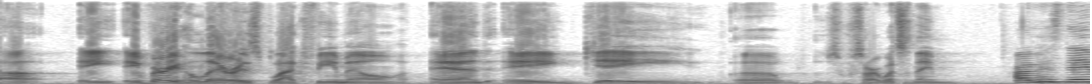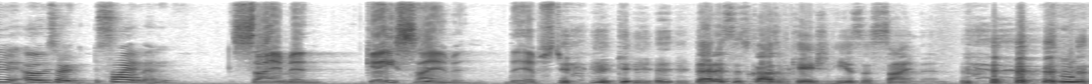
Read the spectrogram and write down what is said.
uh, a, a very hilarious black female and a gay uh sorry what's his name Um, his name. Oh, sorry, Simon. Simon gay Simon the hipster that is his classification. He is a Simon.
